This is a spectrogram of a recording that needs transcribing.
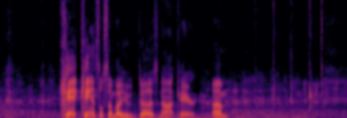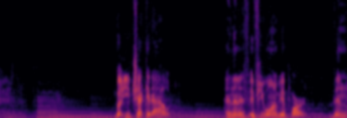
can't cancel somebody who does not care. Um, but you check it out, and then if, if you want to be a part, then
